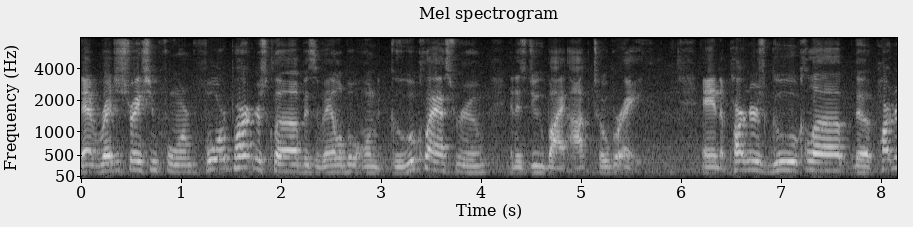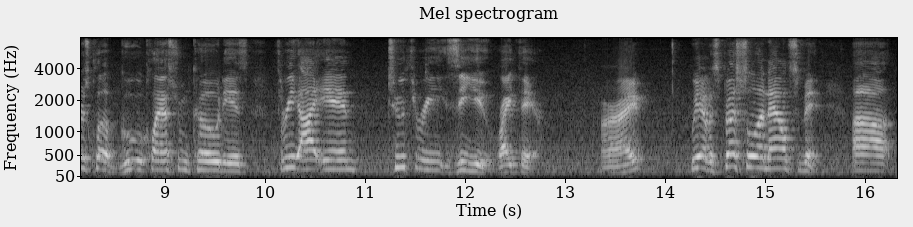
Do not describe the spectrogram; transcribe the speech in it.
That registration form for Partners Club is available on Google Classroom and is due by October 8th. And the Partners Google Club, the Partners Club Google Classroom code is 3IN23ZU right there. All right. We have a special announcement. Uh,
